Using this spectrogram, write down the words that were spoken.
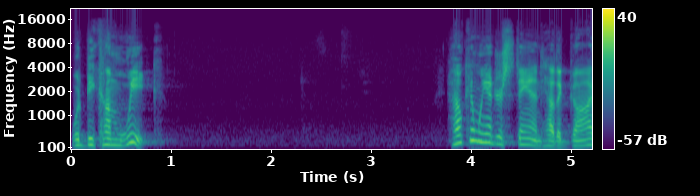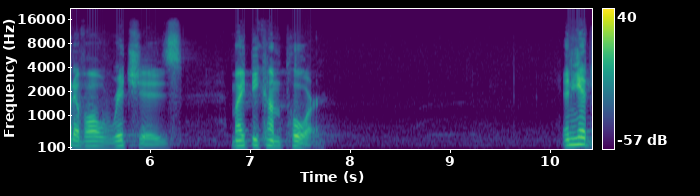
would become weak. How can we understand how the God of all riches might become poor? And yet,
